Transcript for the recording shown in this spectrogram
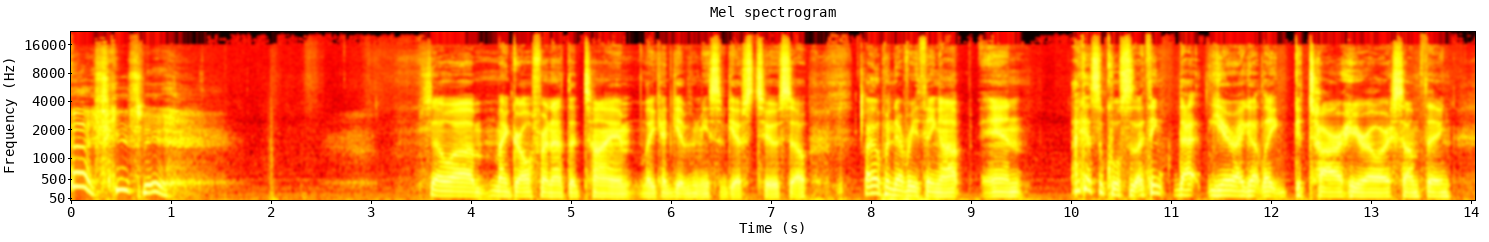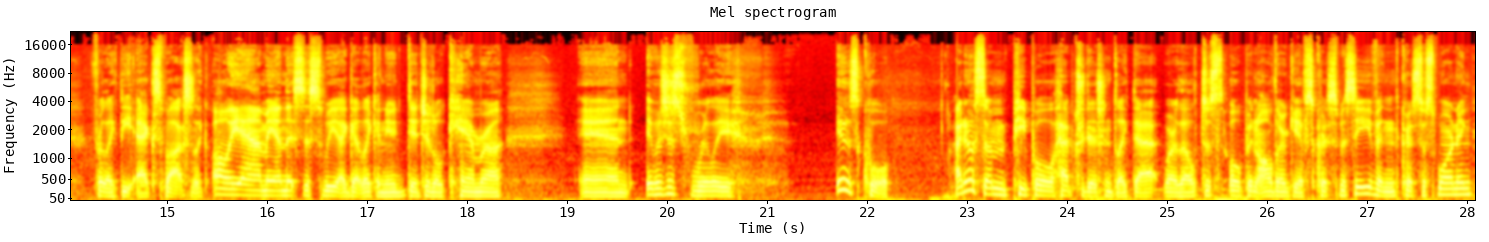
oh, excuse me. So um, my girlfriend at the time like had given me some gifts too. So I opened everything up and I got some cool stuff. I think that year I got like Guitar Hero or something for like the Xbox. Like, oh yeah, man, this is sweet. I got like a new digital camera, and it was just really, it was cool. I know some people have traditions like that where they'll just open all their gifts Christmas Eve and Christmas morning.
